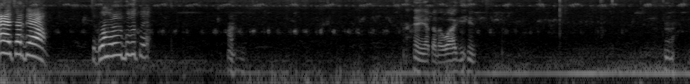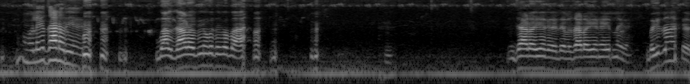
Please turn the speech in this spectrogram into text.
आहे सरद्या. ते डोंगरावर बघतोय. एखादा वाघ येईल. लगेच झाडावर. वाघ झाडा बिंगतो बाबा. झाडा येंग त्याला झाडा येंगा येत नाही का? बघितलं नाही का?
